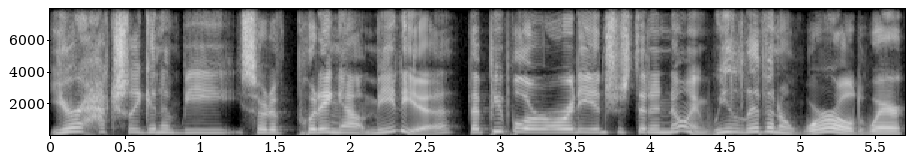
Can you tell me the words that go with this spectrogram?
you're actually going to be sort of putting out media that people are already interested in knowing. We live in a world where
